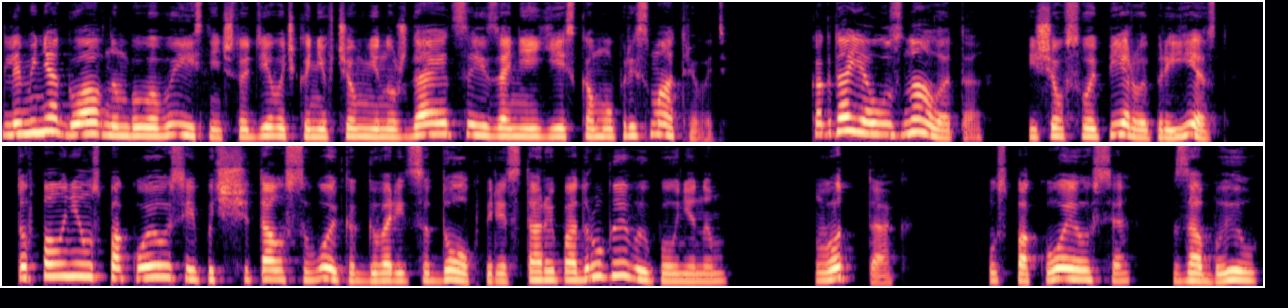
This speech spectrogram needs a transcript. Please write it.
Для меня главным было выяснить, что девочка ни в чем не нуждается и за ней есть кому присматривать. Когда я узнал это, еще в свой первый приезд, то вполне успокоился и посчитал свой, как говорится, долг перед старой подругой выполненным. Вот так. Успокоился, забыл,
